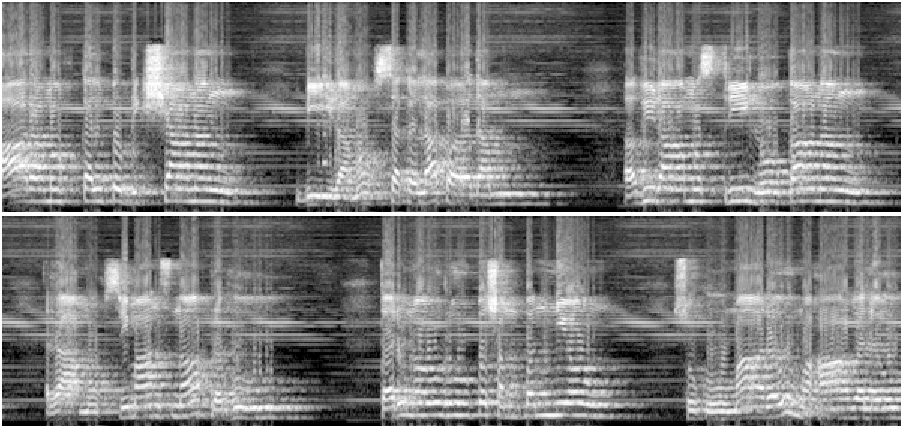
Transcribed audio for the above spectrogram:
आरम कल्प वृक्षाण वीरम सकल पदम अभिराम स्त्री रामः श्रीमान् न प्रभु। तरुणौ रूपसम्पन्नौ सुकुमारौ महाबलौ।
